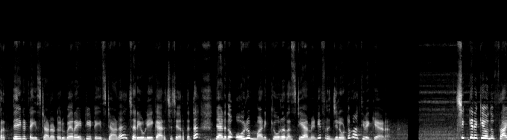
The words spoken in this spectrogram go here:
പ്രത്യേക ടേസ്റ്റാണ് കേട്ടോ ഒരു വെറൈറ്റി ടേസ്റ്റാണ്. ചെറിയുള്ളിയൊക്കെ അരച്ച് ചേർത്തിട്ട് ഞാനിത് ഒരു മണിക്കൂർ റെസ്റ്റ് ചെയ്യാൻ വേണ്ടി ഫ്രിഡ്ജിലോട്ട് മാറ്റി വെക്കുകയാണ്. ചിക്കനൊക്കെ ഒന്ന് ഫ്രൈ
